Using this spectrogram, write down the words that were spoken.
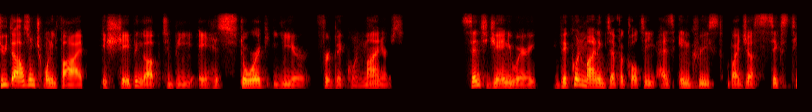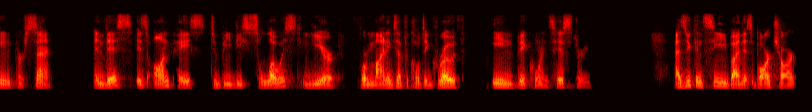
2025 is shaping up to be a historic year for Bitcoin miners. Since January, Bitcoin mining difficulty has increased by just 16%, and this is on pace to be the slowest year for mining difficulty growth in Bitcoin's history. As you can see by this bar chart,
